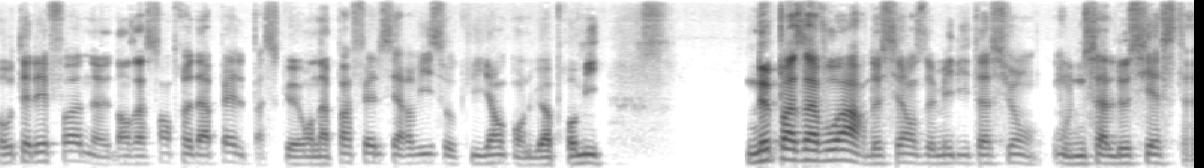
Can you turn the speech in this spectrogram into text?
au téléphone dans un centre d'appel parce qu'on n'a pas fait le service au client qu'on lui a promis, ne pas avoir de séance de méditation ou une salle de sieste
